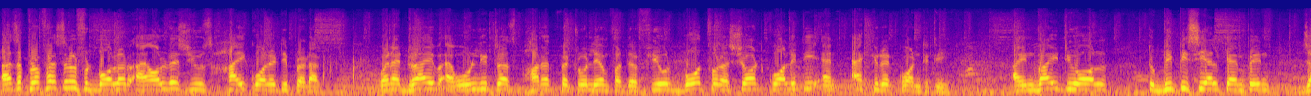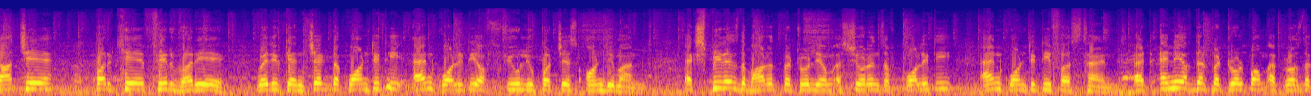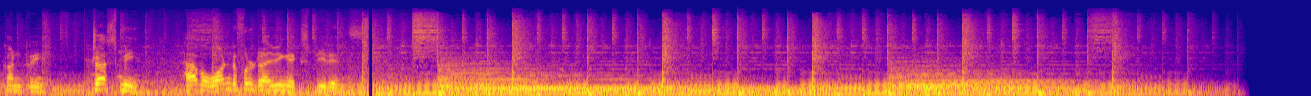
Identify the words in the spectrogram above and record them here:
As a professional footballer, I always use high quality products. When I drive, I only trust Bharat Petroleum for their fuel, both for assured quality and accurate quantity. I invite you all to BPCL campaign Jaanchein Parkhein Phir Bharein, where you can check the quantity and quality of fuel you purchase on demand. Experience the Bharat Petroleum assurance of quality and quantity firsthand at any of their petrol pump across the country. Trust me, have a wonderful driving experience.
